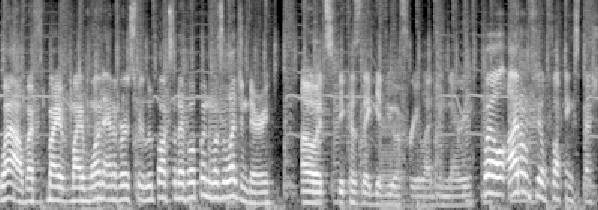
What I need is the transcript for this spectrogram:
Wow, my, my my one anniversary loot box that I've opened was a legendary. Oh, it's because they give you a free legendary. Well, I don't feel fucking special.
